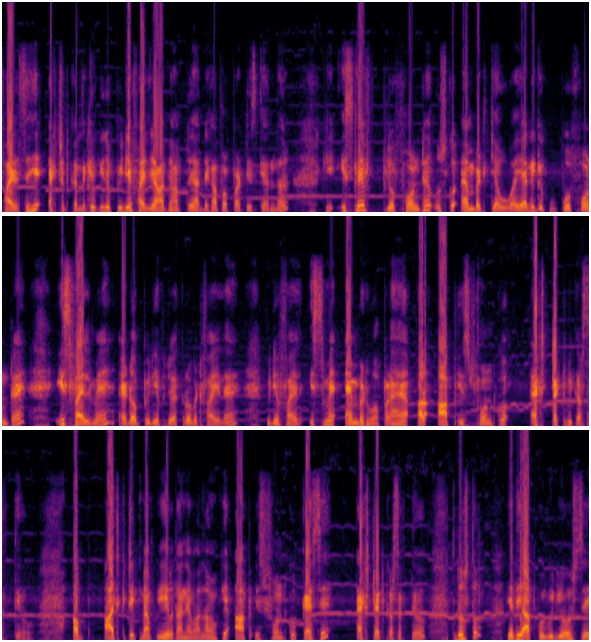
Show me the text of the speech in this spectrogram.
फ़ाइल से ही एक्सेप्ट कर लें, क्योंकि जो पीडीएफ फ़ाइल यहाँ पे यहाँ पे यहाँ देखा प्रॉपर्टीज़ के अंदर, कि इसने जो फ़ॉन्ट है उसको एम्बेड किया हुआ है, यानी कि वो फ़ॉन्ट है, इस फ़ाइल में एडोब पीडीएफ जो एक्रोबेट फ़ाइल है पीडीएफ फ़ाइल इसमें एम्बेड हुआ पड़ा है, और आप इस फ़ॉन्ट को एक्सट्रैक्ट भी कर सकते हो। अब आज की टिप मैं आपको यही बताने वाला हूँ कि आप इस फ़ॉन्ट को कैसे एक्सट्रैक्ट कर सकते हो। तो दोस्तों, यदि आपको वीडियो से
